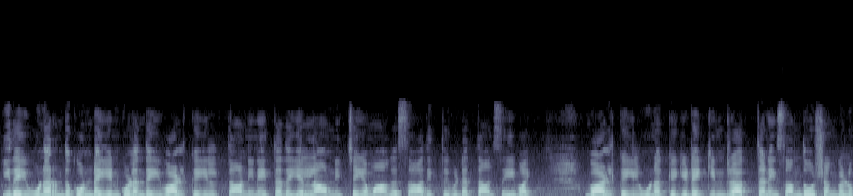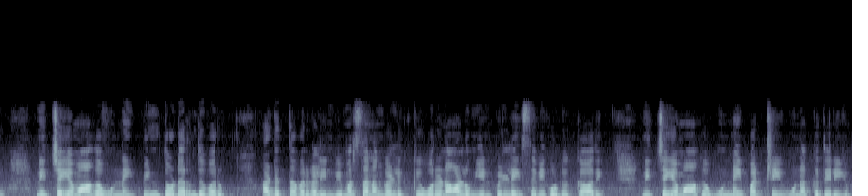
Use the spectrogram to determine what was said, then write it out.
இதை உணர்ந்து கொண்ட என் குழந்தை வாழ்க்கையில் தான் நினைத்ததை எல்லாம் நிச்சயமாக சாதித்து விடத்தான் செய்வாய். வாழ்க்கையில் உனக்கு கிடைக்கின்ற அத்தனை சந்தோஷங்களும் நிச்சயமாக உன்னை பின்தொடர்ந்து வரும். அடுத்தவர்களின் விமர்சனங்களுக்கு ஒரு நாளும் என் பிள்ளை செவி கொடுக்காதே. நிச்சயமாக உன்னை பற்றி உனக்கு தெரியும்.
